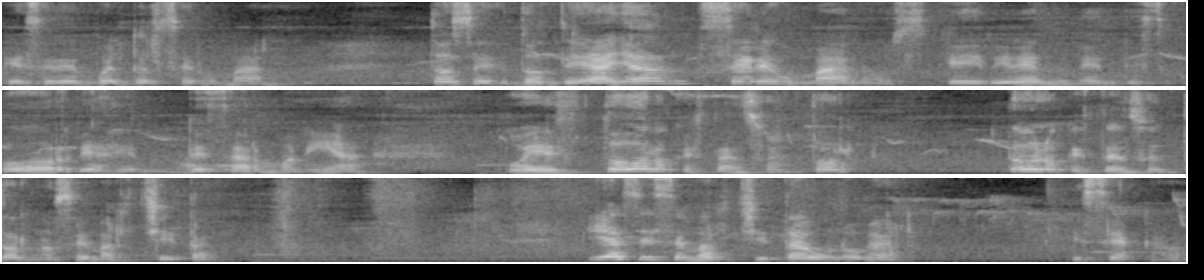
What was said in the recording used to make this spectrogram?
que se ve envuelto el ser humano. Entonces, donde hayan seres humanos que viven en discordias, en desarmonía, pues todo lo que está en su entorno, todo lo que está en su entorno se marchita. Y así se marchita un hogar y se acaba.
